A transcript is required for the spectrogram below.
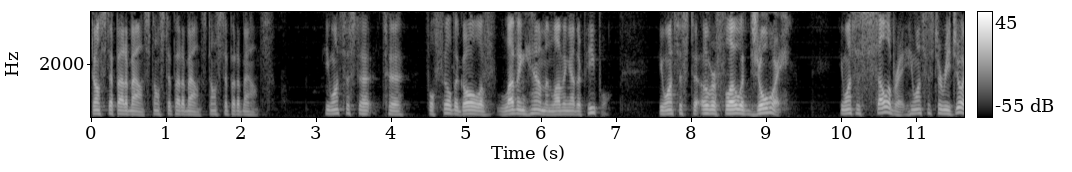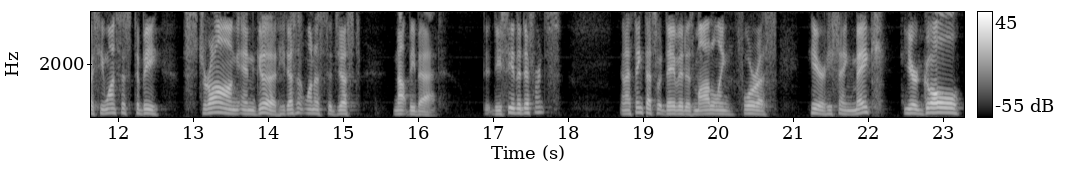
don't step out of bounds, don't step out of bounds, don't step out of bounds. He wants us to, to fulfill the goal of loving Him and loving other people. He wants us to overflow with joy. He wants us to celebrate. He wants us to rejoice. He wants us to be strong and good. He doesn't want us to just not be bad. Do you see the difference? And I think that's what David is modeling for us here. He's saying, make your goal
